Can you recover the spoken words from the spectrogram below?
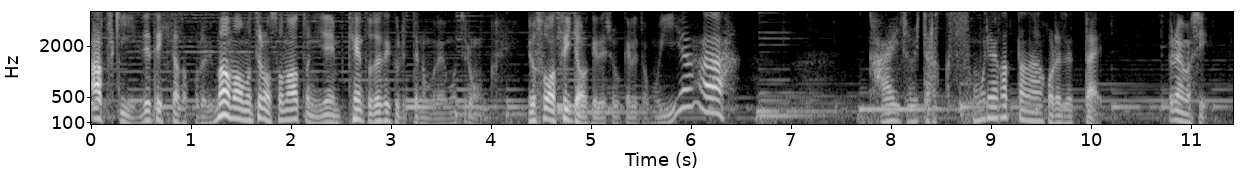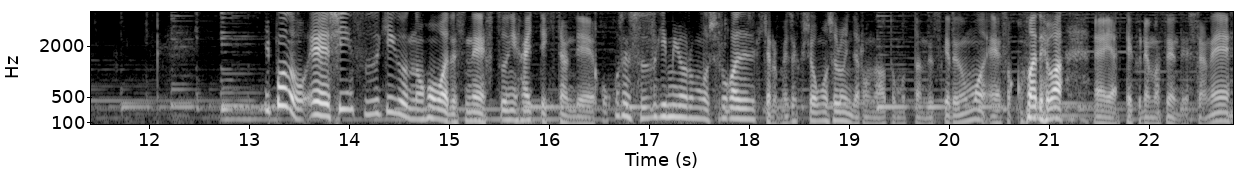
敦樹出てきたところで、まあまあもちろんその後にね、ケント出てくるっていうのもね、もちろん予想はついたわけでしょうけれども、いやー、会場いたらくそ盛り上がったな、これ絶対。羨ましい。一方の、えー、新鈴木軍の方はですね、普通に入ってきたんで、ここで鈴木みのるも後ろが出てきたらめちゃくちゃ面白いんだろうなと思ったんですけれども、えー、そこまでは、えー、やってくれませんでしたね。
